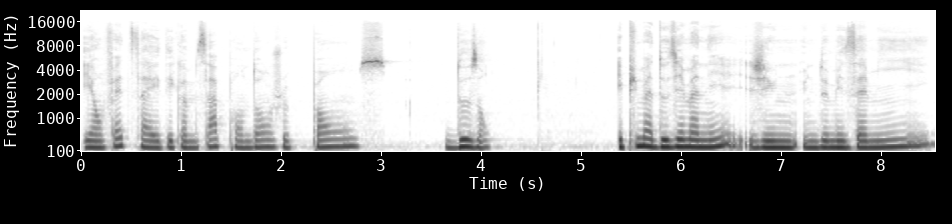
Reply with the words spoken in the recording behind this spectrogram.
Et en fait, ça a été comme ça pendant, je pense, deux ans. Et puis ma deuxième année, j'ai une, de mes amies,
